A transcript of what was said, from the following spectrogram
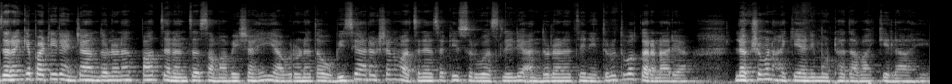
जरंगे पाटील यांच्या आंदोलनात पाच जणांचा समावेश आहे. यावरून आता ओबीसी आरक्षण वाचण्यासाठी सुरू असलेले आंदोलनाचे नेतृत्व करणाऱ्या लक्ष्मण हाके यांनी मोठा दावा केला आहे.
